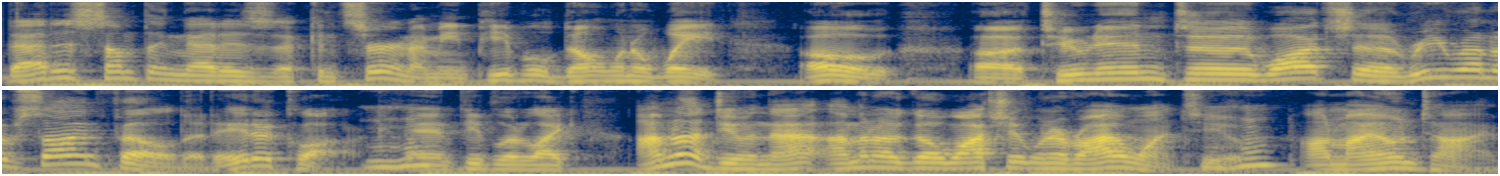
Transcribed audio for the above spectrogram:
that is something that is a concern. I mean, people don't want to wait. Oh, uh, tune in to watch a rerun of Seinfeld at eight o'clock, Mm-hmm. and people are like, "I'm not doing that. I'm gonna go watch it whenever I want to on my own time."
